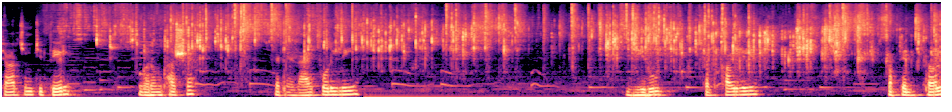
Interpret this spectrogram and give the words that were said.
ચાર ચમચી તેલ ગરમ થશે. એટલે રાઈ ફોડી લઈએ. જીરું ચટકાવી લઈએ. સફેદ તલ.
